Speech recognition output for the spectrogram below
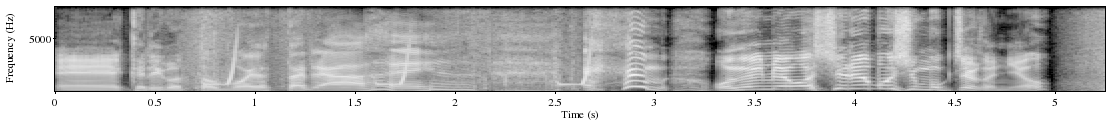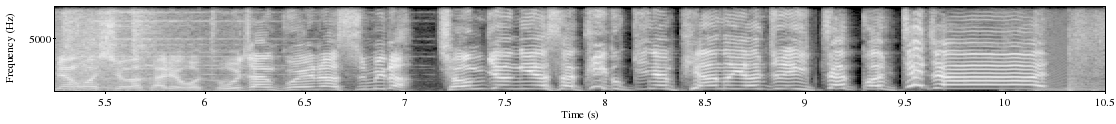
에 그리고 또 뭐였더라? 에휴. 에헴, 오늘 명화 씨를 모신 목적은요. 명화 씨와 가려고 두장 구해놨습니다. 정경희 여사 귀국기념 피아노 연주회 입장권 짜잔!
